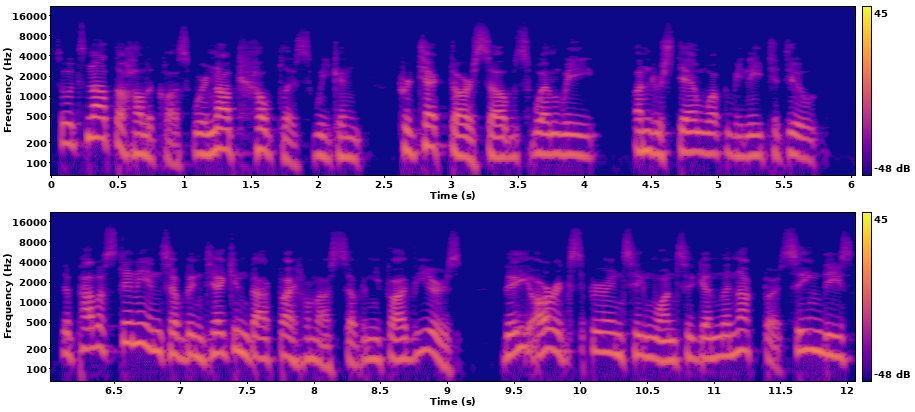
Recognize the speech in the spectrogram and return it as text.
So it's not the Holocaust. We're not helpless. We can protect ourselves when we understand what we need to do. The Palestinians have been taken back by Hamas 75 years. They are experiencing once again the Nakba, seeing these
